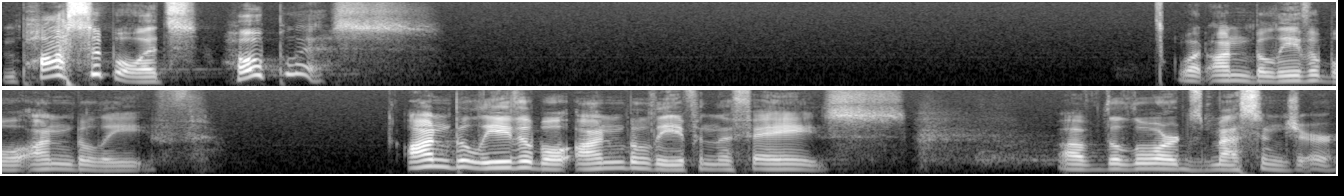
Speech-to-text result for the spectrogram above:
Impossible. It's hopeless. What unbelievable unbelief. Unbelievable unbelief in the face of the Lord's messenger.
